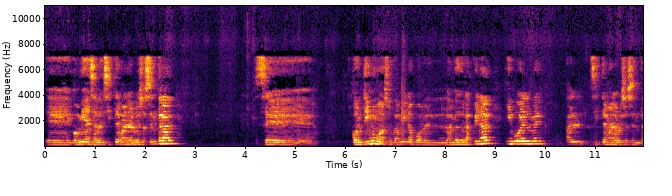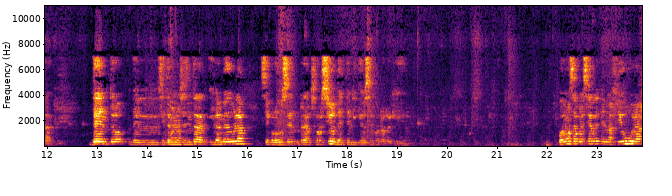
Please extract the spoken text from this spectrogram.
eh, comienza en el sistema nervioso central, se continúa su camino por la médula espinal y vuelve al sistema nervioso central. Dentro del sistema nervioso central y la médula se produce reabsorción de este líquido cefalorraquídeo. Podemos apreciar en la figura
